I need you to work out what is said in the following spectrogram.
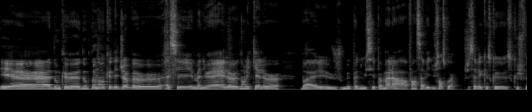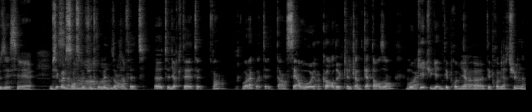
Et euh, donc, euh, donc non, non, que des jobs euh, assez manuels dans lesquels bah je m'épanouissais pas mal à enfin ça avait du sens quoi je savais que ce que ce que je faisais c'est mais c'est quoi le sens que tu trouvais dedans en fait? Euh, te dire que t'as enfin voilà quoi t'as un cerveau et un corps de quelqu'un de 14 ans. Ok tu gagnes tes premières euh, tes premières thunes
